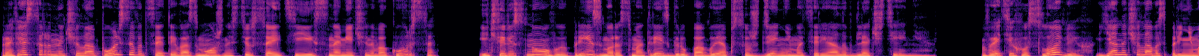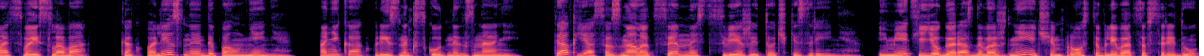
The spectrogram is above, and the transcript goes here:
профессор начала пользоваться этой возможностью сойти с намеченного курса и через новую призму рассмотреть групповые обсуждения материалов для чтения. В этих условиях я начала воспринимать свои слова как полезное дополнение, а не как признак скудных знаний. Так я осознала ценность свежей точки зрения. Иметь ее гораздо важнее, чем просто вливаться в среду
